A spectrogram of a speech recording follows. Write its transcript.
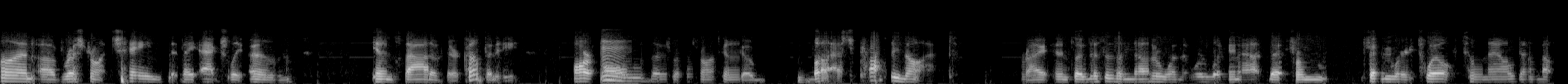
ton of restaurant chains that they actually own inside of their company. Are Mm. all of those restaurants going to go bust? Probably not, right? And so this is another one that we're looking at that from February 12th till now down about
